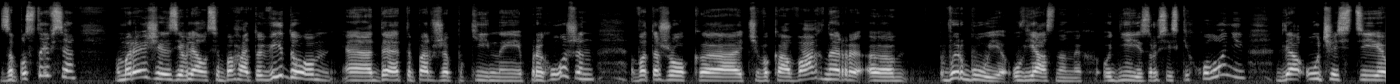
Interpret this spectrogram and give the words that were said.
запустився. У мережі з'являлося багато відео, е, де тепер вже покійний Пригожин, ватажок е, ЧВК Вагнер. е, Вербує ув'язнених однієї з російських колоній для участі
